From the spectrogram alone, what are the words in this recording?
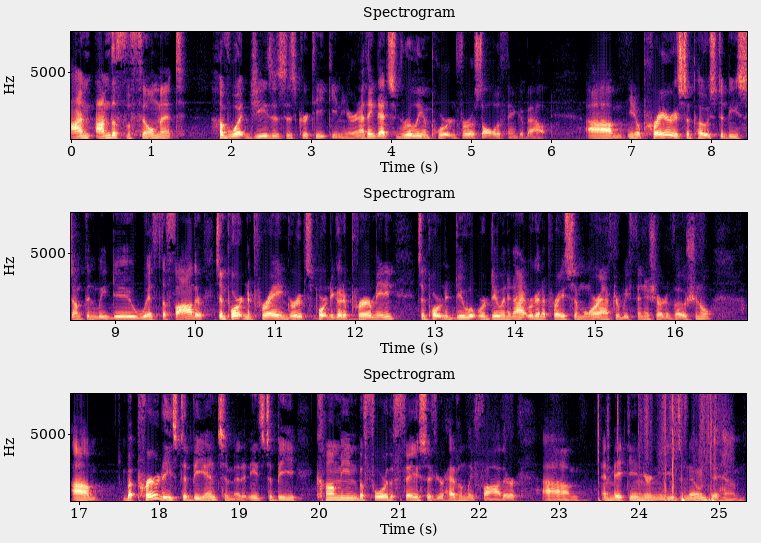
I'm, I'm the fulfillment of what Jesus is critiquing here. And I think that's really important for us all to think about. Um, you know, prayer is supposed to be something we do with the Father. It's important to pray in groups, it's important to go to prayer meeting. It's important to do what we're doing tonight. We're going to pray some more after we finish our devotional. Um, but prayer needs to be intimate. It needs to be coming before the face of your Heavenly Father um, and making your needs known to Him.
